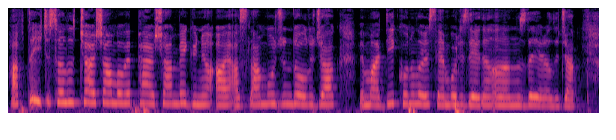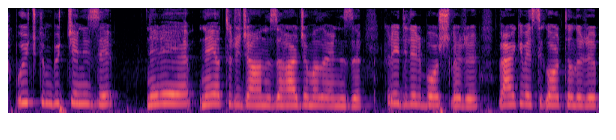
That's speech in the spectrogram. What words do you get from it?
Hafta içi salı, çarşamba ve perşembe günü ay aslan burcunda olacak ve maddi konuları sembolize eden alanınızda yer alacak. Bu üç gün bütçenizi nereye ne yatıracağınızı, harcamalarınızı, kredileri, borçları, vergi ve sigortaları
